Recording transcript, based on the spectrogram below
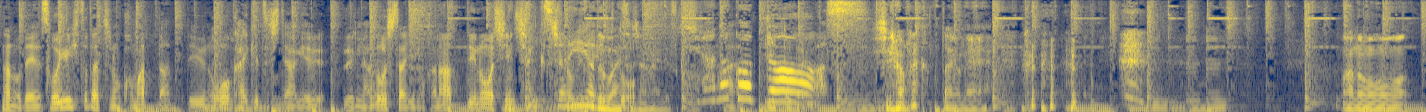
なのでそういう人たちの困ったっていうのを解決してあげるにはどうしたらいいのかなっていうのを真摯にめちゃくちゃ努めていいいアドバイスじゃないですか知らなかっはい、いい知らなかったよね あのー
